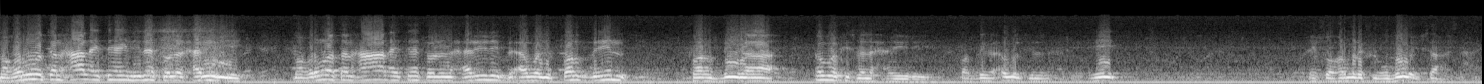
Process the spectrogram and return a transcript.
Maqrunatan xaal ay tahay nilah tololxariiriyey maqrunatan xaal ay tahay tololxariiri biawali fardin fardiga awalkiis lala xariiriyey fardiga awalkiis lala xariiriyey waxay soo hormaray fi lwudu saas ahay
